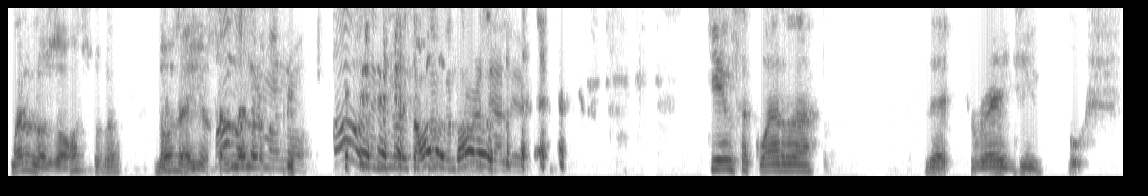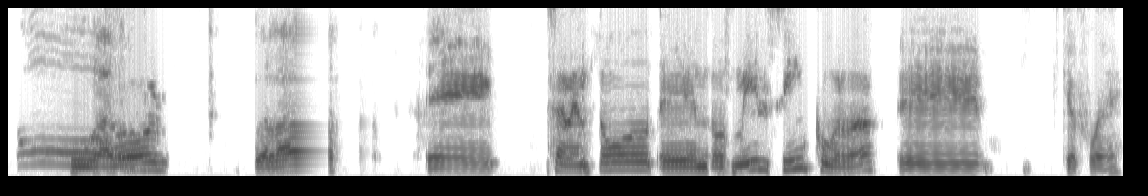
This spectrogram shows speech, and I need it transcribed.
Bueno, los dos, dos de ellos. todos, hermano, todos son controversiales. ¿Quién se acuerda de Reggie Bush? Oh. Jugador, ¿verdad? Eh, se aventó en 2005, ¿verdad? Eh, ¿Qué fue?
